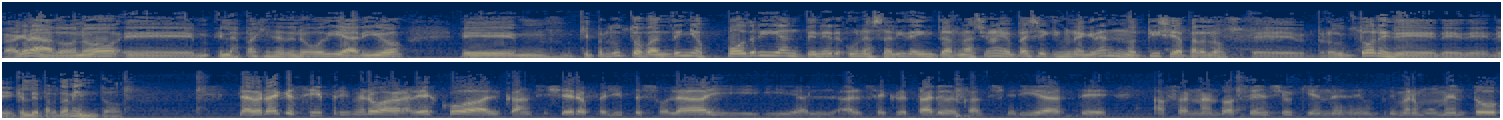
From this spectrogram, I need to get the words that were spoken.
agrado, ¿no? Eh, en las páginas de Nuevo Diario, eh, que productos bandeños podrían tener una salida internacional. Me parece que es una gran noticia para los eh, productores de, de, aquel departamento. La verdad que sí, primero agradezco al canciller, Felipe Solá y, y al, al secretario de Cancillería, este, a Fernando Asensio, quien desde un primer momento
